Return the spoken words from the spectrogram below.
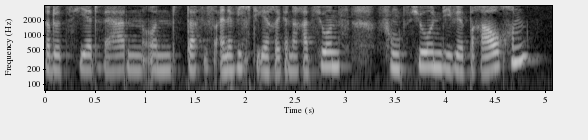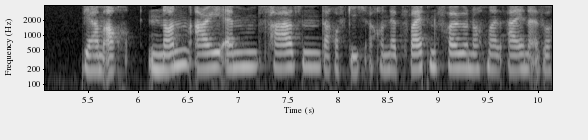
reduziert werden. Und das ist eine wichtige Regenerationsfunktion, die wir brauchen. Wir haben auch Non-REM-Phasen, darauf gehe ich auch in der zweiten Folge nochmal ein. Also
